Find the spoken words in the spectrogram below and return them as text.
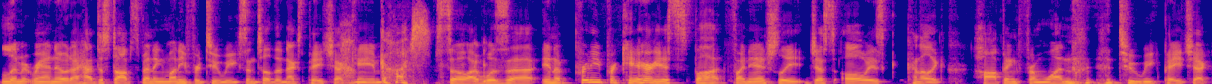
limit ran out, I had to stop spending money for two weeks until the next paycheck oh, came. Gosh. So I was uh, in a pretty precarious spot financially, just always kind of like hopping from one two week paycheck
